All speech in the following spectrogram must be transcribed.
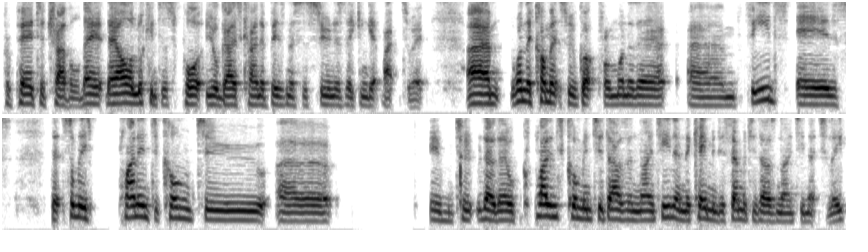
prepared to travel, they, they are looking to support your guys' kind of business as soon as they can get back to it. Um, one of the comments we've got from one of their um, feeds is that somebody's planning to come to, uh, into, no, they were planning to come in 2019 and they came in December 2019, actually.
